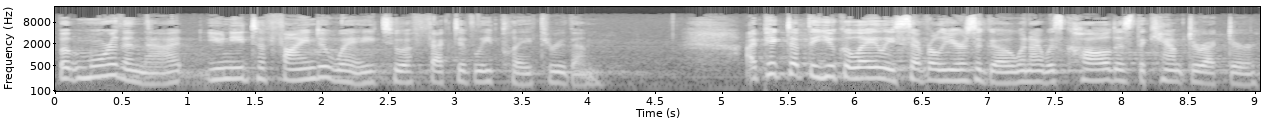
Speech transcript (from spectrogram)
but more than that, you need to find a way to effectively play through them. I picked up the ukulele several years ago when I was called as the camp director.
